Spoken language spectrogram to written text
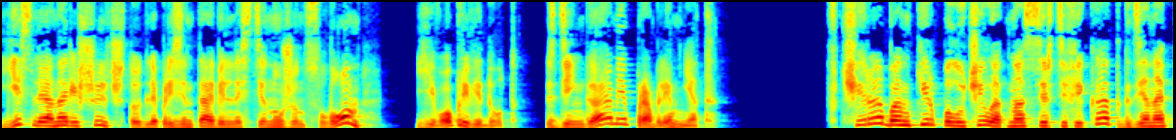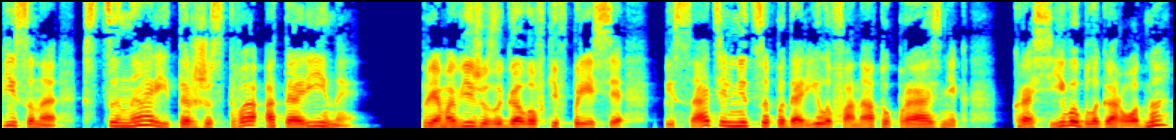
Если она решит, что для презентабельности нужен слон, его приведут. С деньгами проблем нет». Вчера банкир получил от нас сертификат, где написано «Сценарий торжества от Арины». Прямо вижу заголовки в прессе. Писательница подарила фанату праздник. Красиво, благородно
